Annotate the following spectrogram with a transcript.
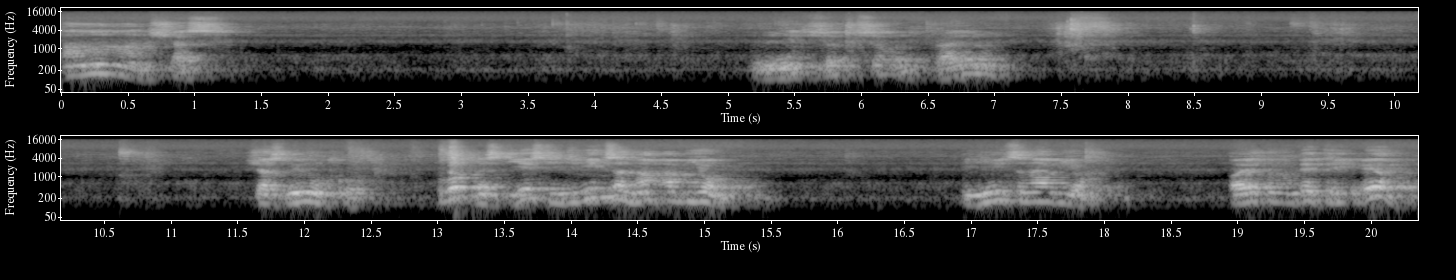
а, сейчас. Нет, все, все вроде правильно. Сейчас, минутку. Плотность есть единица на объем. Единица на объем. Поэтому D3R,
